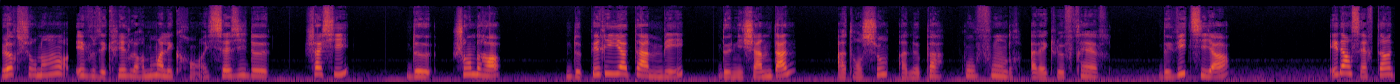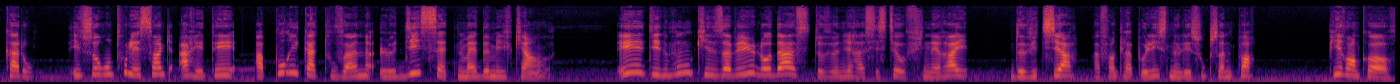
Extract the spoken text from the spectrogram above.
leur surnom et vous écrire leur nom à l'écran. Il s'agit de Shashi, de Chandra, de Periyatambe, de Nishantan, attention à ne pas confondre avec le frère de Vitia, et d'un certain Karu. Ils seront tous les cinq arrêtés à Purikatuvan le 17 mai 2015. Et dites-vous qu'ils avaient eu l'audace de venir assister aux funérailles de Vitia afin que la police ne les soupçonne pas. Pire encore,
